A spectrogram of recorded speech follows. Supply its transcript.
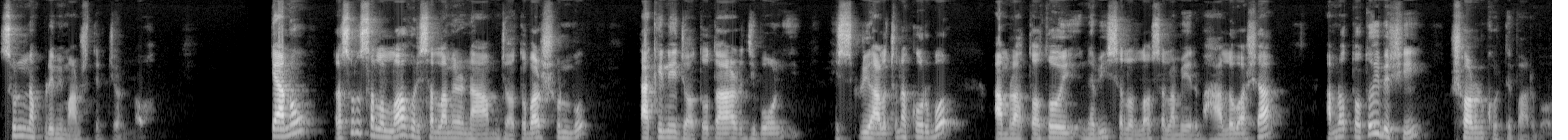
সুন্নাপ্রেমী মানুষদের জন্য। কেন? রসুল সাল্লাহ সাল্লামের নাম যতবার শুনব, তাকে নিয়ে যত তার জীবন হিস্ট্রি আলোচনা করব, আমরা ততই নবী সাল্লাহ সাল্লামের ভালোবাসা আমরা ততই বেশি স্মরণ করতে পারব।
